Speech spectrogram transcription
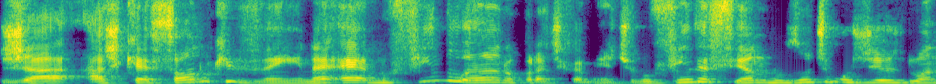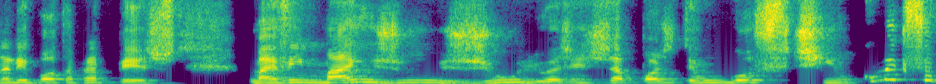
já, acho que é só no que vem, né? É no fim do ano praticamente, no fim desse ano, nos últimos dias do ano ele volta para peixes. Mas em maio, junho, julho a gente já pode ter um gostinho. Como é que você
